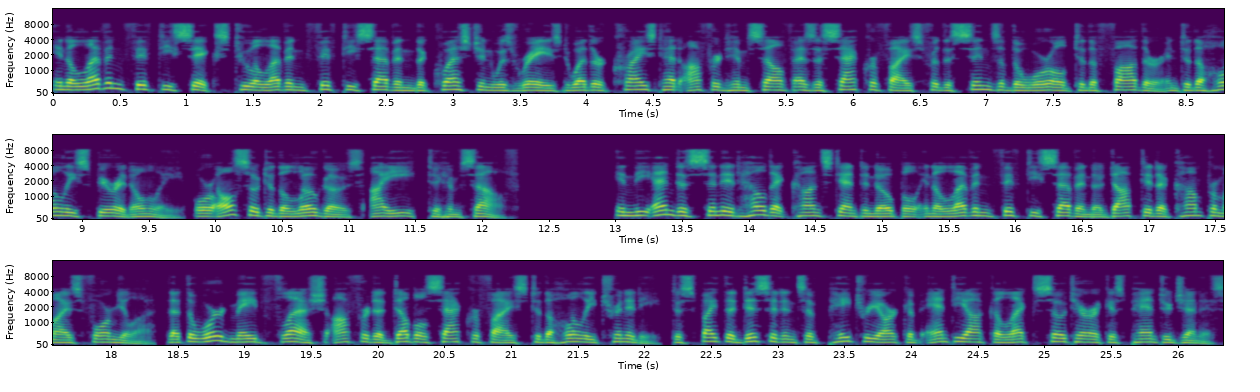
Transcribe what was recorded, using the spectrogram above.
In 1156–1157 the question was raised whether Christ had offered himself as a sacrifice for the sins of the world to the Father and to the Holy Spirit only, or also to the Logos i.e., to himself. In the end a synod held at Constantinople in 1157 adopted a compromise formula, that the Word made flesh offered a double sacrifice to the Holy Trinity, despite the dissidence of Patriarch of Antioch elect Soterichos Panteugenos.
